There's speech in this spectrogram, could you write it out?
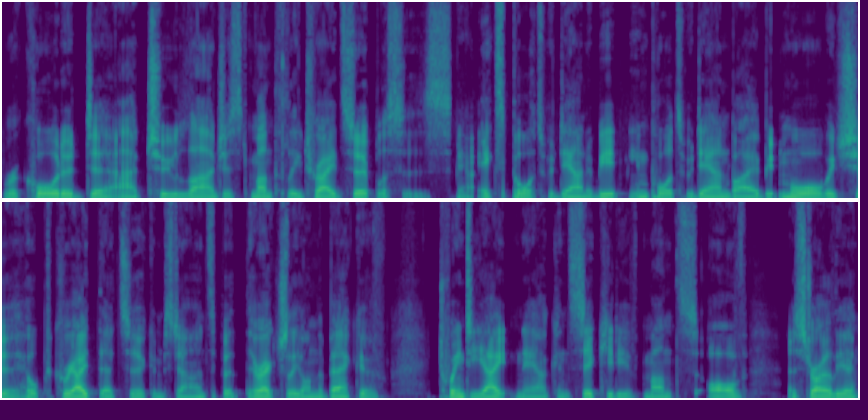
recorded uh, our two largest monthly trade surpluses. Now exports were down a bit, imports were down by a bit more, which uh, helped create that circumstance. But they're actually on the back of 28 now consecutive months of Australia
